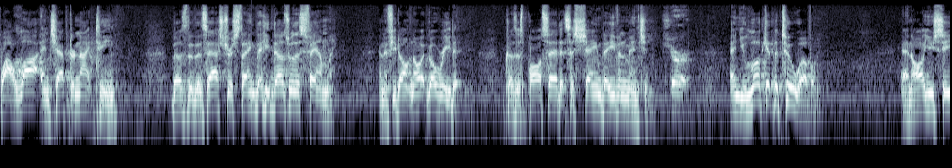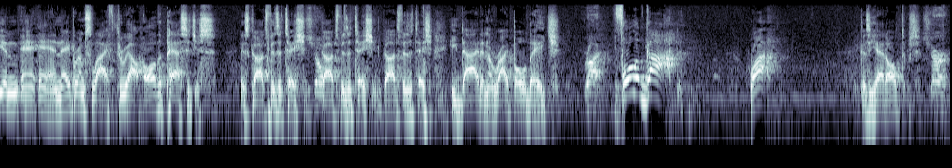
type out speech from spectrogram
While Lot in chapter 19 does the disastrous thing that he does with his family. And if you don't know it, go read it. Because as Paul said, it's a shame to even mention. Sure. And you look at the two of them, and all you see in, in, in Abram's life throughout all the passages is God's visitation, God's visitation, God's visitation. He died in a ripe old age, Right. full of God. Why? Because he had altars. Sure.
